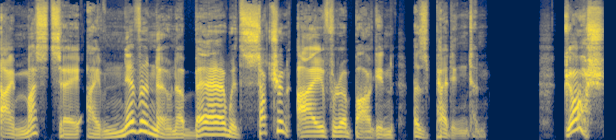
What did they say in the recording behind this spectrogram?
I must say I've never known a bear with such an eye for a bargain as Paddington. Gosh,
